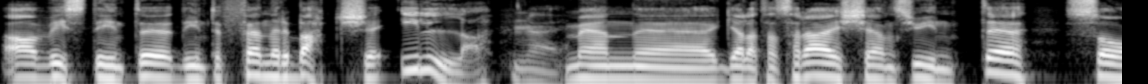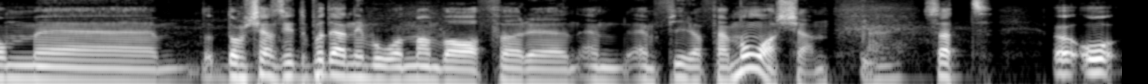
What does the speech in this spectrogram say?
ja visst det är inte, det är inte Fenerbahce-illa, men eh, Galatasaray känns ju inte som, eh, de känns inte på den nivån man var för en, en, en 4-5 år sedan. Nej. Så att, och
